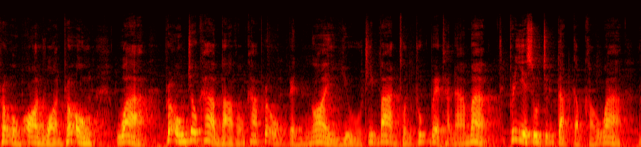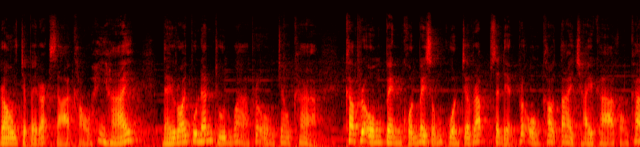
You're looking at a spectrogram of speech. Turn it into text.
พระองค์อ้อนวอน พระองค์ว่าพระองค์เจ้าข้าบ่าวของข้าพระองค์เป็นง่อยอยู่ที่บ้านทนทุกเวทนามาก พระเยซูจึงตรัสกับเขาว่าเราจะไปรักษาเขาให้หายนายร้อยผู้นั้นทูลว่าพระองค์เจ้าข้าข้าพระองค์เป็นคนไม่สมควรจะรับเสด็จพระองค์เข้าใต้ชายคาของข้า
